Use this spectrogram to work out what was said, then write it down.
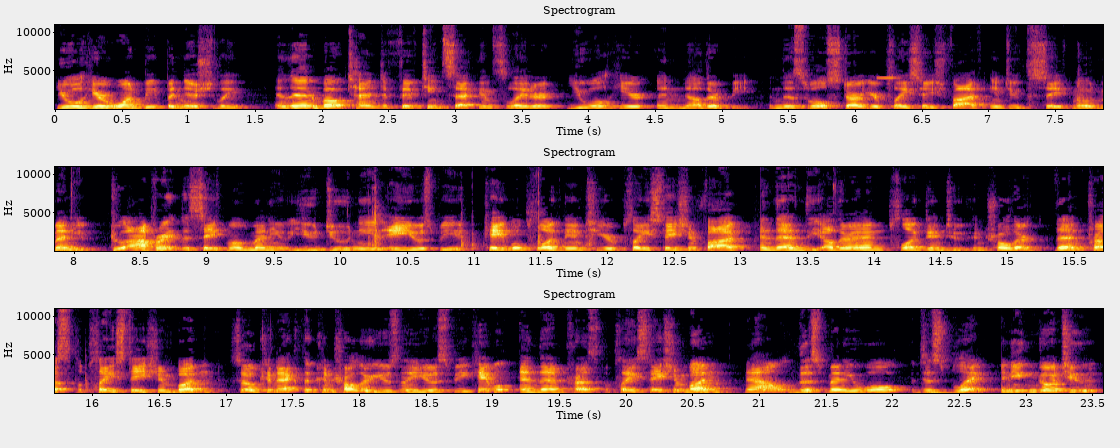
You will hear one beep initially and then about 10 to 15 seconds later, you will hear another beep. And this will start your PlayStation 5 into the safe mode menu. To operate the safe mode menu, you do need a USB cable plugged into your PlayStation 5 and then the other end plugged into a controller. Then press the PlayStation button. So connect the controller using the USB cable and then press the PlayStation button. Now this menu will display and you can go to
